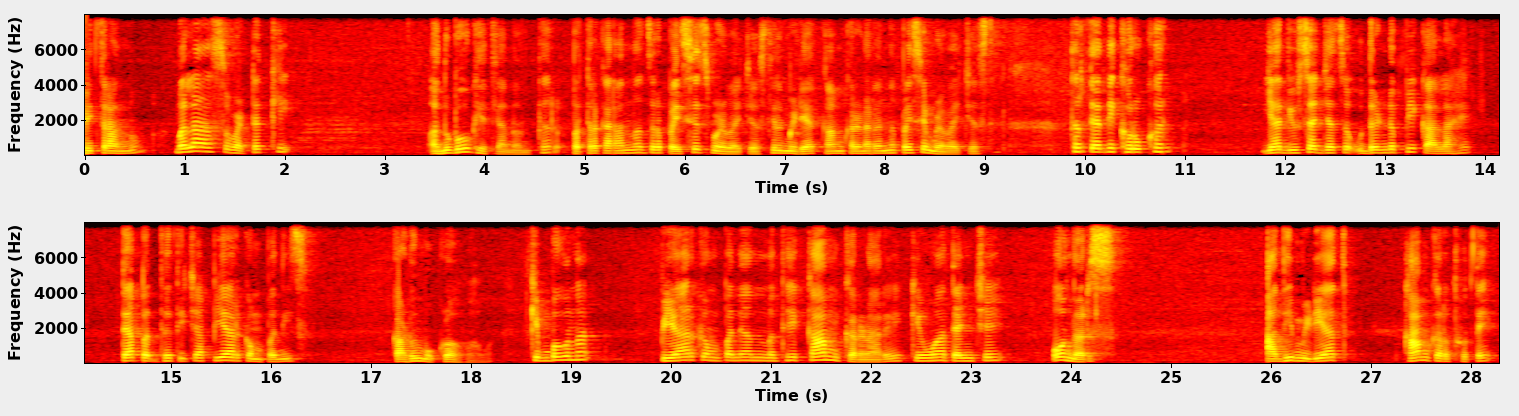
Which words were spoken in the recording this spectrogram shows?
मित्रांनो मला असं वाटतं की अनुभव घेतल्यानंतर पत्रकारांना जर पैसेच मिळवायचे असतील मीडियात काम करणाऱ्यांना पैसे मिळवायचे असतील तर त्यांनी खरोखर या दिवसात ज्याचं उदंड पीक आलं आहे त्या पद्धतीच्या पी आर कंपनीज काढून मोकळं व्हावं. किंबहुना पी आर कंपन्यांमध्ये काम करणारे किंवा त्यांचे ओनर्स आधी मीडियात काम करत होते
